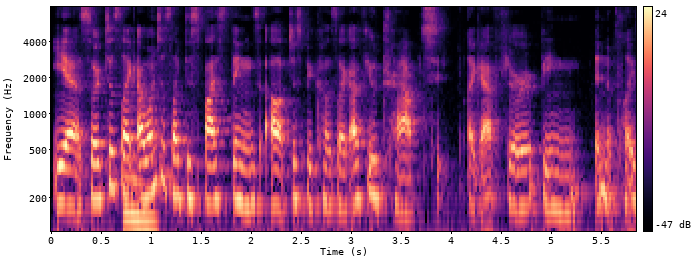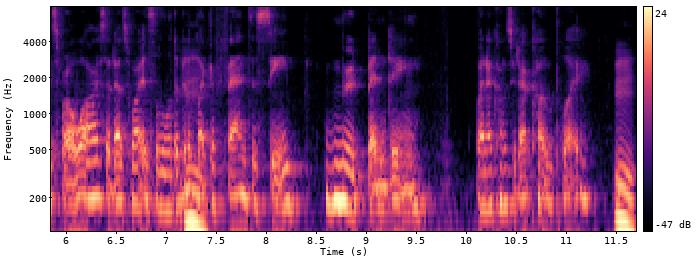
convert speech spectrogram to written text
Yeah, so it's just like I want to just like to spice things up just because like I feel trapped like after being in a place for a while. So that's why it's a little bit of like a fantasy mood bending when it comes to that color play. Mm,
